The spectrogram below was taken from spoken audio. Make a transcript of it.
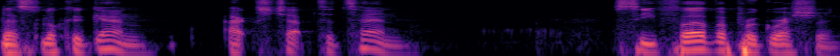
Let's look again. Acts chapter 10. See further progression.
